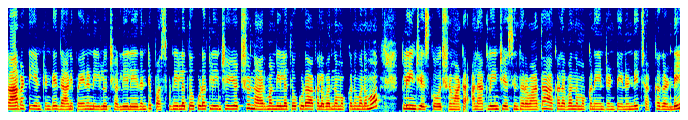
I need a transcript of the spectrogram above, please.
కాబట్టి ఏంటంటే దానిపైన నీళ్ళు చల్లి లేదంటే పసుపు నీళ్ళతో కూడా క్లీన్ చేయొచ్చు. నార్మల్ నీళ్ళతో కూడా ఆ కలబంద మొక్కను మనము క్లీన్ చేసుకోవచ్చు అనమాట అలా క్లీన్ చేసిన తర్వాత ఆ కలబంద మొక్కను ఏంటంటేనండి చక్కగండి.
